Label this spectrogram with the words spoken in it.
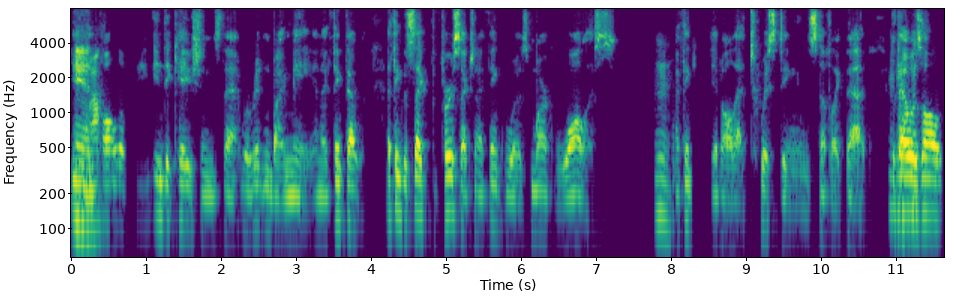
and Wow. all of the indications that were written by me. And I think that I think the sec- the first section I think was Mark Wallace. Mm. I think he did all that twisting and stuff like that. But mm-hmm. that was all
